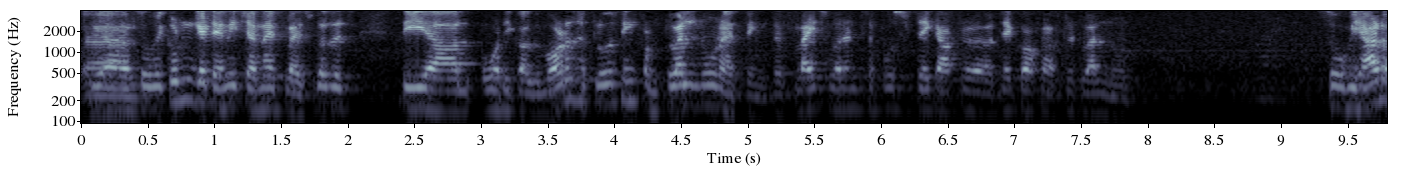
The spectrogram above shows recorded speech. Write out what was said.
Yeah, so we couldn't get any Chennai flights because it's the uh, what do you call the borders are closing from 12 noon. I think the flights weren't supposed to take after take off after 12 noon. So we had a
